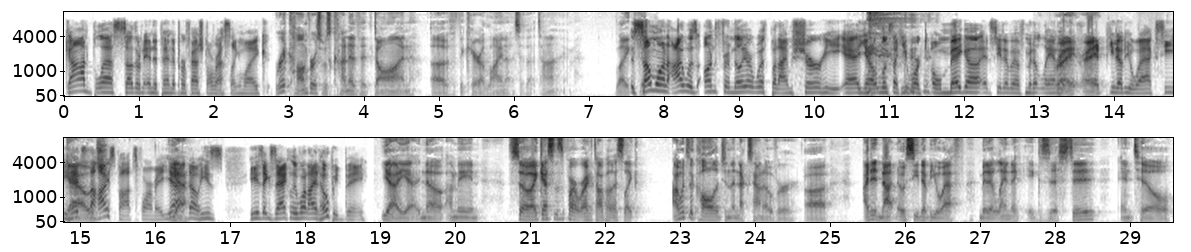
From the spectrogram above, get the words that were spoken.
God bless Southern Independent Professional Wrestling, Mike. Rick Converse was kind of the dawn of the Carolinas at that time. Like the- Someone I was unfamiliar with, but I'm sure he, uh, you know, it looks like he worked Omega at CWF Mid Atlantic Right, right. at PWX. He hits the high spots for me. Yeah, Yeah. no, he's he's exactly what I'd hope he'd be. Yeah, yeah, no. I mean, so I guess this is the part where I can talk about this. Like, I went to college in the next town over. Uh, I did not know CWF Mid Atlantic existed until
